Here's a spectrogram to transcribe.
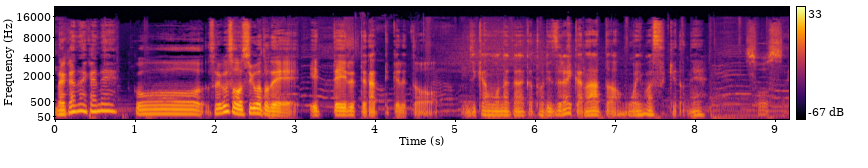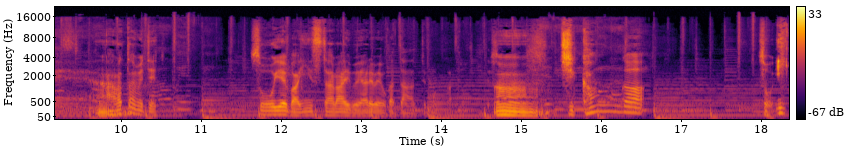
なかなかね、こう、それこそお仕事で行っているってなってくると、時間もなかなか取りづらいかなとは思いますけどね。そうっすね。うん改めて、そういえばインスタライブやればよかったなって思ったんですうよん。時間が、そう、一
